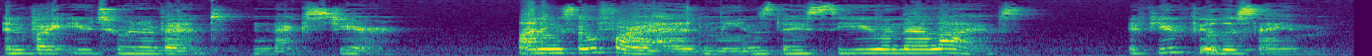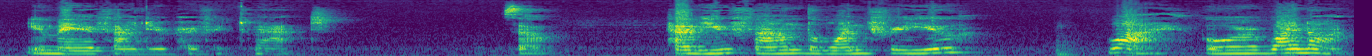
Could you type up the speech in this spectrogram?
invite you to an event next year. Planning so far ahead means they see you in their lives. If you feel the same, you may have found your perfect match. So, have you found the one for you? Why or why not?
